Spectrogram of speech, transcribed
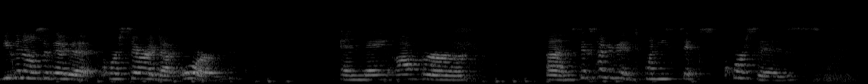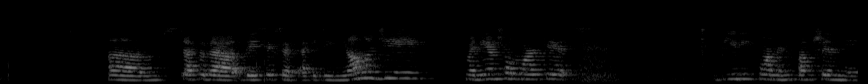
You can also go to Coursera.org, and they offer um, 626 courses. Um, stuff about basics of epidemiology, financial markets, beauty, form, and function, the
